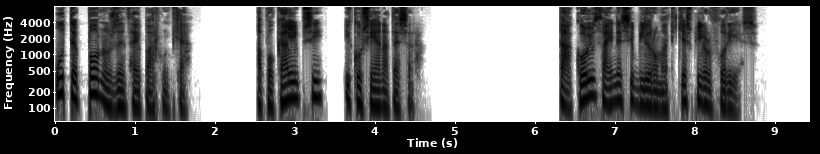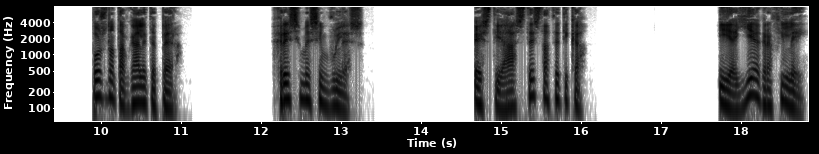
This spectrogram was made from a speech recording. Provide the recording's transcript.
ούτε πόνος δεν θα υπάρχουν πια. Αποκάλυψη 21.4 Τα ακόλουθα είναι συμπληρωματικές πληροφορίες. Πώς να τα βγάλετε πέρα. Χρήσιμες συμβουλές. Εστιάστε στα θετικά. Η Αγία Γραφή λέει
